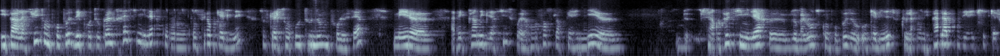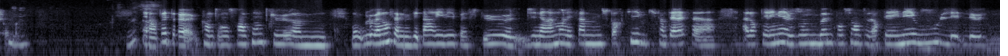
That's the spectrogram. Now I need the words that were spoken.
Et par la suite, on propose des protocoles très similaires qu'on fait en cabinet, sauf qu'elles sont autonomes pour le faire, mais euh, avec plein d'exercices où elles renforcent leur périnée. Euh, c'est un peu similaire globalement ce qu'on propose au, cabinet, sauf que là, on n'est pas là pour vérifier ce qu'elles font. Et en fait, euh, quand on se rend compte que, euh, bon, globalement, ça ne nous est pas arrivé parce que euh, généralement, les femmes sportives qui s'intéressent à, leur périnée, elles ont une bonne conscience de leur périnée ou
